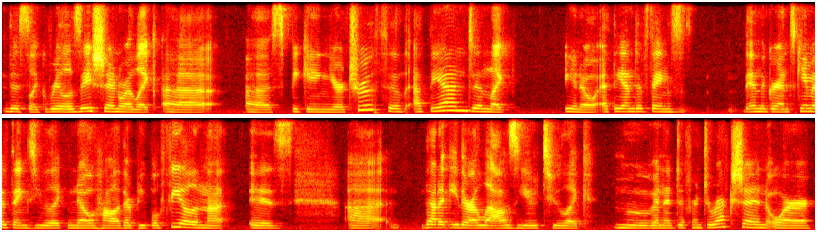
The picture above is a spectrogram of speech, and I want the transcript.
this like realization or like uh, uh, speaking your truth at the end, and like you know, at the end of things, in the grand scheme of things, you like know how other people feel, and that is uh, that it either allows you to like move in a different direction or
